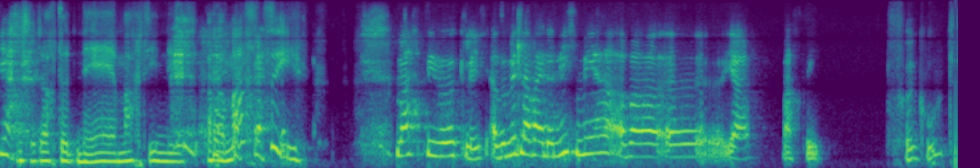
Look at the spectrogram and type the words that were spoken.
Ja. Und ich dachte, nee, macht die nicht. Aber macht sie. macht sie wirklich. Also mittlerweile nicht mehr, aber äh, ja, macht sie. Voll gut.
